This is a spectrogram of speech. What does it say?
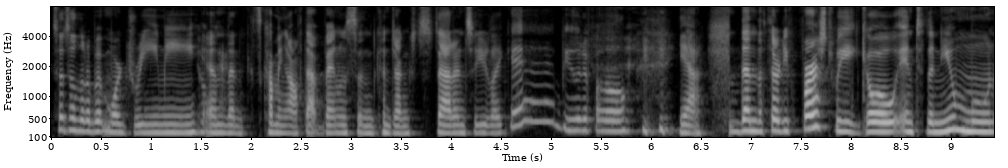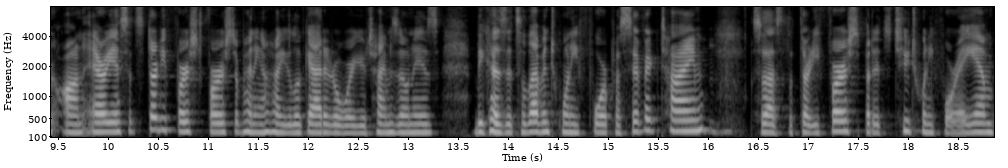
So it's a little bit more dreamy and then it's coming off that Venus and conjunct Saturn so you're like, "Eh, beautiful. yeah. Then the 31st, we go into the new moon on Aries. It's 31st first, depending on how you look at it or where your time zone is, because it's 11:24 Pacific time. So that's the 31st, but it's 2:24 a.m.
